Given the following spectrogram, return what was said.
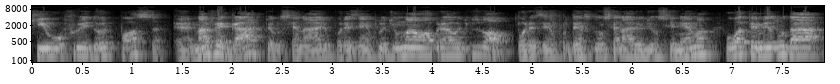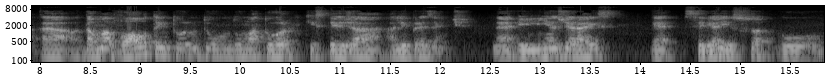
que o fruidor possa é, navegar pelo cenário, por exemplo, de uma obra audiovisual, por exemplo, dentro de um cenário de um cinema, ou até mesmo dar, uh, dar uma volta em torno de um, de um ator que esteja ali presente. Né? Em linhas gerais, é, seria isso o,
